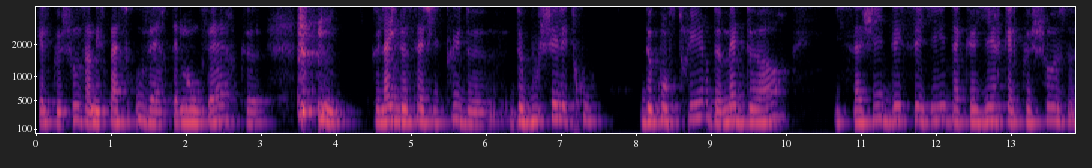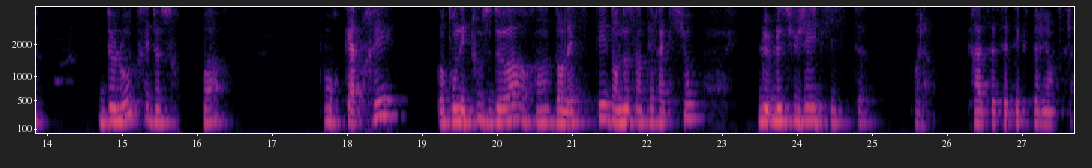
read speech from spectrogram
Quelque chose, un espace ouvert, tellement ouvert que, que là, il ne s'agit plus de, de boucher les trous, de construire, de mettre dehors. Il s'agit d'essayer d'accueillir quelque chose de l'autre et de soi pour qu'après, quand on est tous dehors, hein, dans la cité, dans nos interactions, le, sujet existe. Voilà, grâce à cette expérience-là.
